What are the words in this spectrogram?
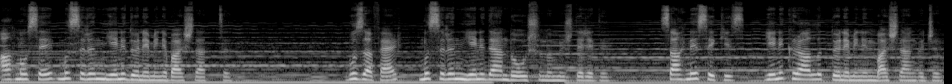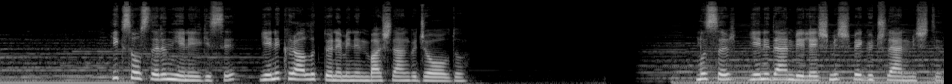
Ahmose, Mısır'ın yeni dönemini başlattı. Bu zafer, Mısır'ın yeniden doğuşunu müjdeledi. Sahne 8, Yeni Krallık döneminin başlangıcı. Hiksosların yenilgisi, yeni krallık döneminin başlangıcı oldu. Mısır, yeniden birleşmiş ve güçlenmişti.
